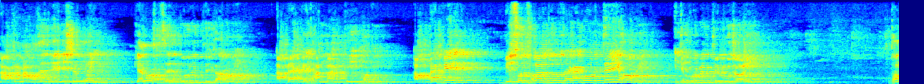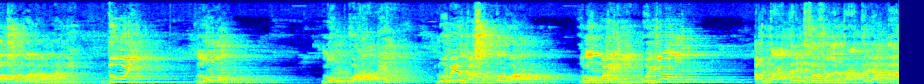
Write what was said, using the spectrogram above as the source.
আপনার নামাজের ভেরিয়েশন নেই? কেন হচ্ছে? প্রবৃত্তির কারণে। আপনাকে ধান মারতেই হবে। আপনাকে বেসর ফেলার জন্য জায়গা করতেই হবে। এই যে পূর্বৃত্তির পূজারী। ধ্বংস করবে আপনাকে। দুই, লোভ লোভ করা, লোভের দাসত্ব করা। লোভ মানে কি? ওইটা লোভ। আপনি তাড়াতাড়ি বেসন ফেললে তাড়াতাড়ি আপনার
